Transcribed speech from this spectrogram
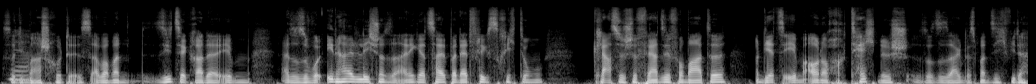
so die Ja. Marschroute ist. Aber man sieht es ja gerade eben, also sowohl inhaltlich schon seit einiger Zeit bei Netflix Richtung klassische Fernsehformate und jetzt eben auch noch technisch sozusagen, dass man sich wieder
